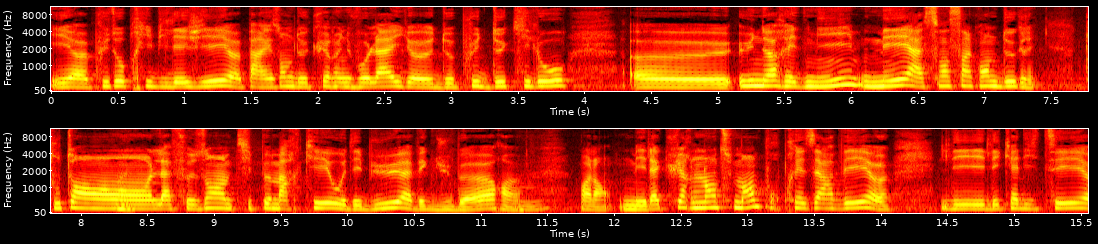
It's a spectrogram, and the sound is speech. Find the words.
Et euh, plutôt privilégier par exemple de cuire une volaille de plus de 2 kilos une heure et demie mais à 150 degrés. Tout en la faisant un petit peu marquer au début avec du beurre mmh. voilà. Mais la cuire lentement pour préserver les, qualités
